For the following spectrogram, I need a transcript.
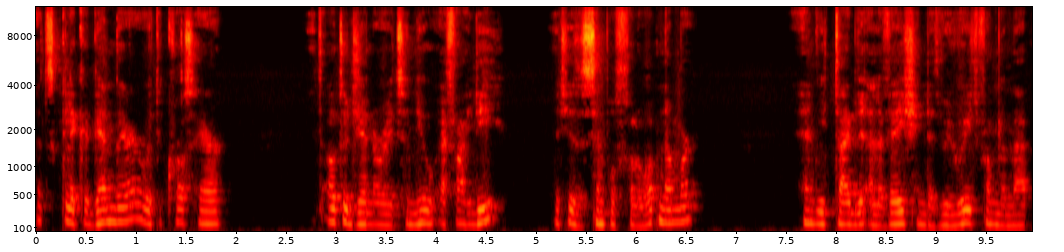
Let's click again there with the crosshair auto-generates a new FID, which is a simple follow-up number, and we type the elevation that we read from the map,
